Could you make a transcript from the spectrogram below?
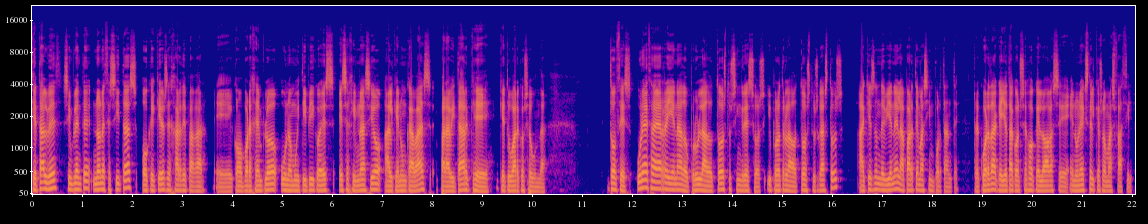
que tal vez simplemente no necesitas o que quieres dejar de pagar. Eh, como por ejemplo, uno muy típico es ese gimnasio al que nunca vas para evitar que, que tu barco se hunda. Entonces, una vez hayas rellenado por un lado todos tus ingresos y por otro lado todos tus gastos, aquí es donde viene la parte más importante. Recuerda que yo te aconsejo que lo hagas eh, en un Excel, que es lo más fácil.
